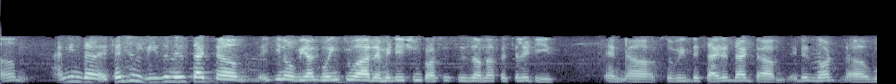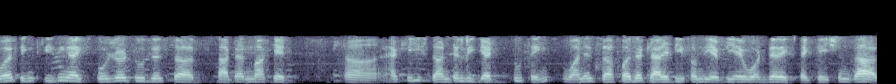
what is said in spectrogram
Um, I mean, the essential reason is that um, you know we are going through our remediation processes on our facilities, and uh, so we've decided that um, it is not uh, worth increasing our exposure to this uh, market. Uh, at least until we get two things. One is uh, further clarity from the FDA what their expectations are,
